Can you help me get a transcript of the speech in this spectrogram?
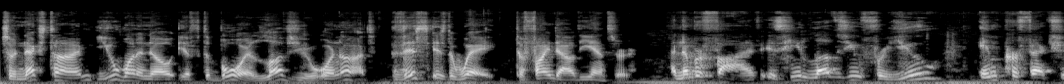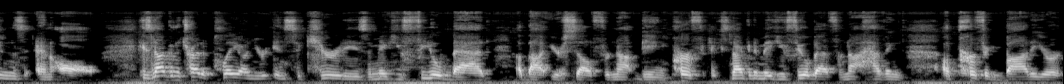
So next time you want to know if the boy loves you or not, this is the way to find out the answer. And number five is he loves you for you, imperfections and all. He's not going to try to play on your insecurities and make you feel bad about yourself for not being perfect. He's not going to make you feel bad for not having a perfect body or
